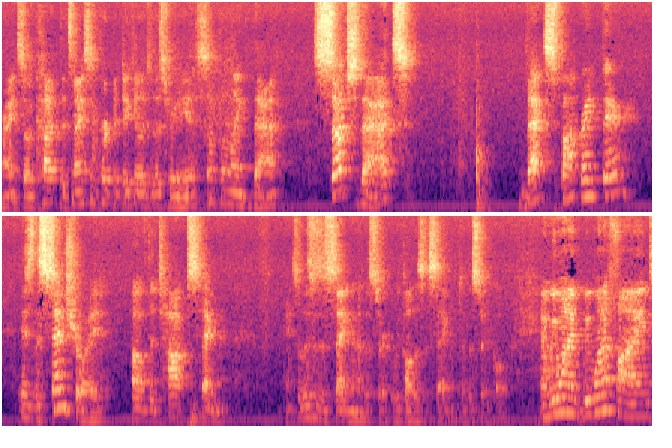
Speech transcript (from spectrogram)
Right, so a cut that's nice and perpendicular to this radius, something like that, such that that spot right there is the centroid of the top segment. Right, so this is a segment of a circle. We call this a segment of a circle. And we want to we want to find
